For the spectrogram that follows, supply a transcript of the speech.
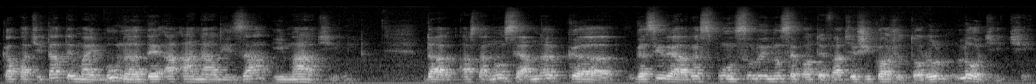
capacitate mai bună de a analiza imagini. Dar asta nu înseamnă că găsirea răspunsului nu se poate face și cu ajutorul logicii.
